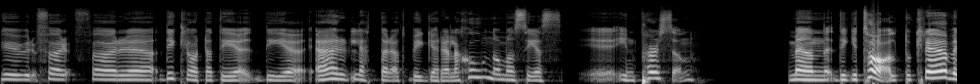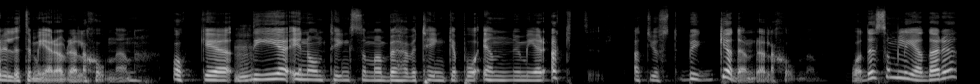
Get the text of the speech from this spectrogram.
Hur, för för eh, det är klart att det, det är lättare att bygga relation om man ses in person. Men digitalt, då kräver det lite mer av relationen. Och eh, Mm. det är någonting som man behöver tänka på ännu mer aktivt. Att just bygga den relationen både som ledare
